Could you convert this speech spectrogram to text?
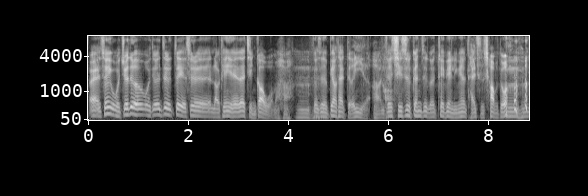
哎，所以我觉得，我觉得这这也是老天爷在警告我嘛，哈，嗯，就是不要太得意了啊。这其实跟这个蜕变里面的台词差不多。嗯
